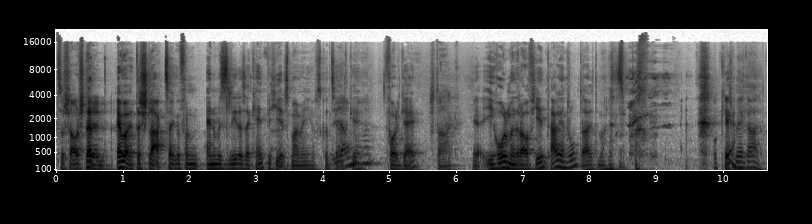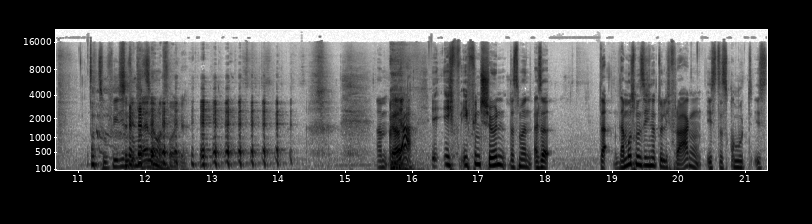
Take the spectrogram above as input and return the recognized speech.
zur Schau Der, stellen. aber der Schlagzeuger von Animals Leaders erkennt mich jedes Mal, wenn ich aufs Konzert Ja, gehe. Voll geil. Stark. Ja, ich hole mir drauf jeden Tag einen runter, Alter Mann. Okay, ist mir egal. zu viel Information. Trainerfolge. Ähm, Ja. ja. ich, ich finde es schön, dass man, also da, da muss man sich natürlich fragen, ist das gut, ist,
